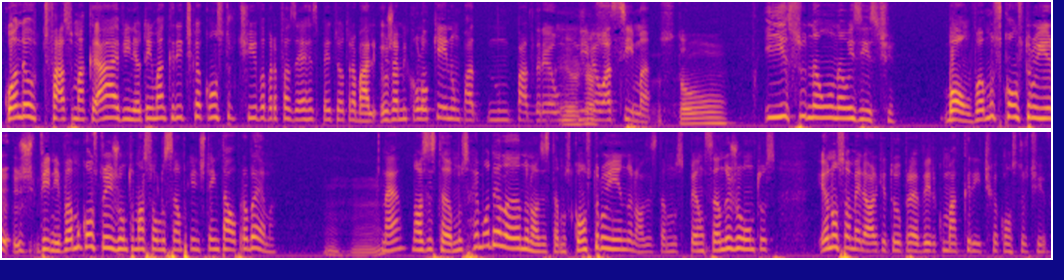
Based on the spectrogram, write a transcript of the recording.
Quando eu faço uma. Ah, Vini, eu tenho uma crítica construtiva para fazer a respeito do teu trabalho. Eu já me coloquei num, num padrão, num nível acima. Estou. E isso não, não existe. Bom, vamos construir. Vini, vamos construir junto uma solução porque a gente tem tal problema. Uhum. Né? Nós estamos remodelando, nós estamos construindo, nós estamos pensando juntos. Eu não sou melhor que tu para vir com uma crítica construtiva.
